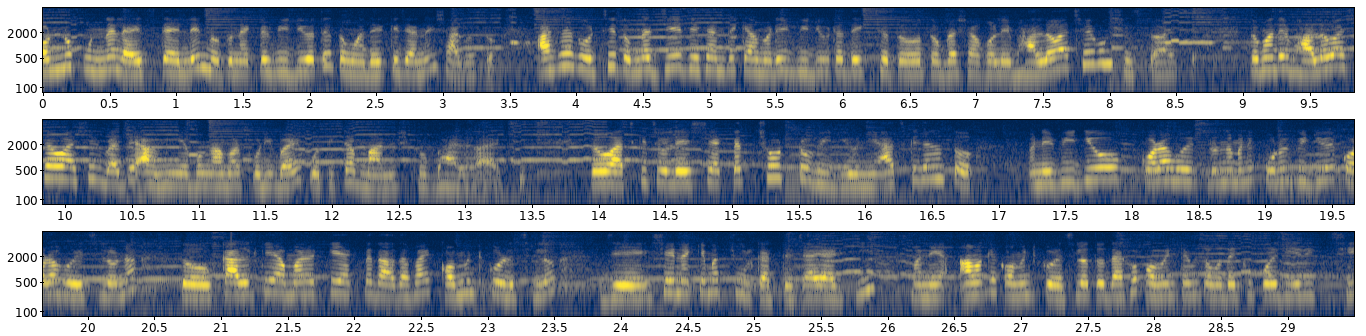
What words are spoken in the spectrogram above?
অন্নপূর্ণা লাইফস্টাইলের নতুন একটা ভিডিওতে তোমাদেরকে জানাই স্বাগত। আশা করছি তোমরা যে যেখান থেকে আমার এই ভিডিওটা দেখছ তো তোমরা সকলে ভালো আছো এবং সুস্থ আছো। তোমাদের ভালোবাসা ও আশীর্বাদে আমি এবং আমার পরিবারের প্রতিটা মানুষ খুব ভালো আছি। তো আজকে চলে এসেছে একটা ছোট্ট ভিডিও নিয়ে। আজকে জানো তো মানে ভিডিও করা হয়েছিল না মানে কোনো ভিডিওই করা হয়েছিল না। তো কালকে আমাকে একটা দাদাভাই কমেন্ট করেছিল যে, সে নাকি আমার চুল কাটতে চায় আর কি। মানে আমাকে কমেন্ট করেছিল। তো দেখো কমেন্ট আমি তোমাদেরকে উপরে দিয়ে দিচ্ছি।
